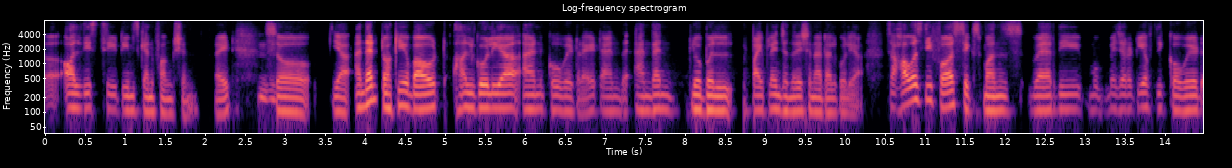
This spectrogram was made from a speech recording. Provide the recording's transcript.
uh, all these three teams can function right? Mm-hmm. so yeah. And then talking about algolia and covid right? And and then global pipeline generation at algolia. So how was the first six months where the majority of the covid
